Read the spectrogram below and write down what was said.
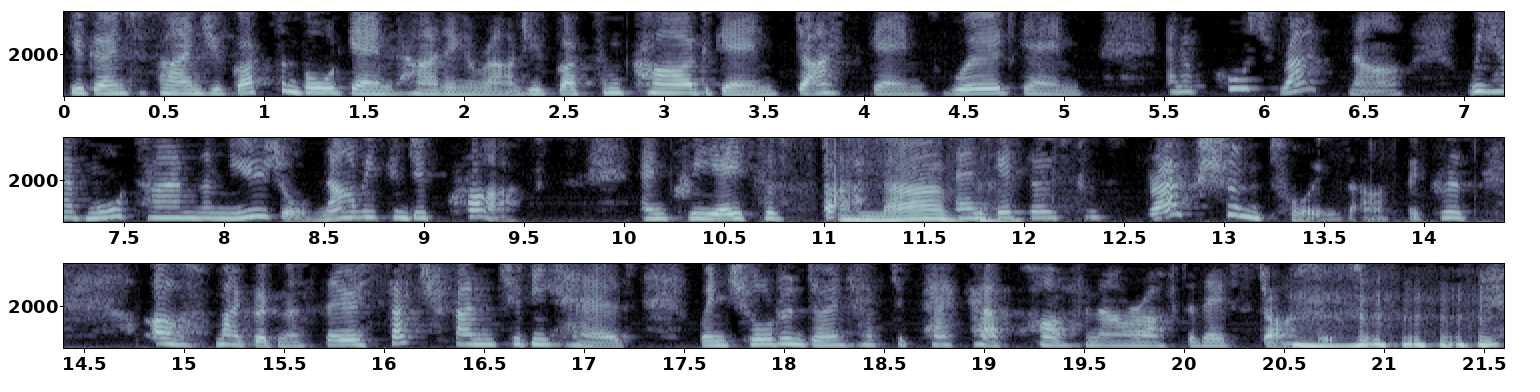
you're going to find you've got some board games hiding around. You've got some card games, dice games, word games, and of course, right now we have more time than usual. Now we can do crafts and creative stuff, and that. get those construction toys out because Oh my goodness, there is such fun to be had when children don't have to pack up half an hour after they've started.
